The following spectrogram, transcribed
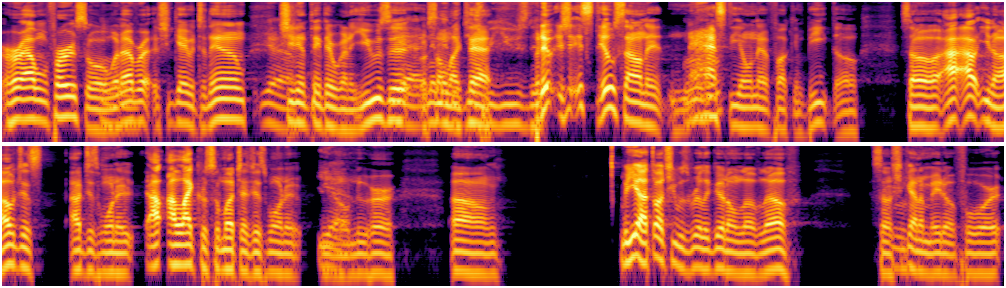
her album first or Mhm. whatever. She gave it to them. Yeah. She didn't think they were going to use it Yeah, or something like just that. reused But it it still sounded nasty on that fucking beat though. So I, I you know, I was just I just wanted I, I like her so much I just wanted, you Yeah. know, knew her. Um but yeah, I thought she was really good on Love Left. So she Mhm. kind of made up for it.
